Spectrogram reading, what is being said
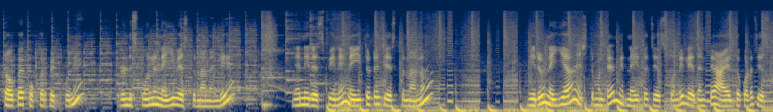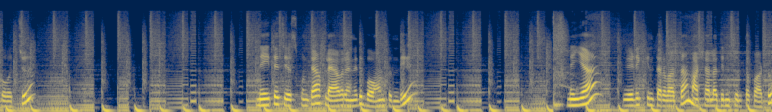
స్టవ్ పై కుక్కర్ పెట్టుకుని రెండు స్పూన్లు నెయ్యి వేస్తున్నానండి. నేను ఈ రెసిపీని నెయ్యితోటే చేస్తున్నాను. మీరు నెయ్యి ఇష్టం ఉంటే మీరు నెయ్యితో చేసుకోండి లేదంటే ఆయిల్తో కూడా చేసుకోవచ్చు. నెయ్యితే చేసుకుంటే ఆ ఫ్లేవర్ అనేది బాగుంటుంది. నెయ్యి వేడెక్కిన తర్వాత మసాలా దినుసులతో పాటు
